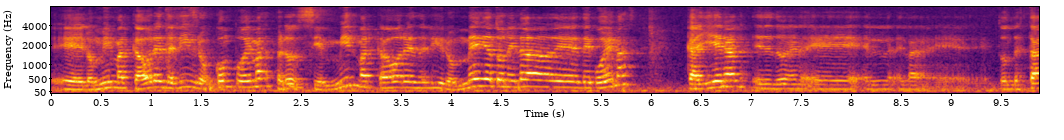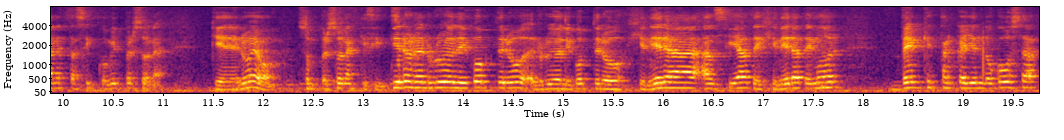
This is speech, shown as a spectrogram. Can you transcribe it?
eh, los mil marcadores de libros con poemas, perdón, cien mil marcadores de libros, media tonelada de, poemas, cayeran eh, eh, donde están estas cinco mil personas que de nuevo son personas que sintieron el ruido del helicóptero, el ruido del helicóptero genera ansiedad, genera temor, ven que están cayendo cosas,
